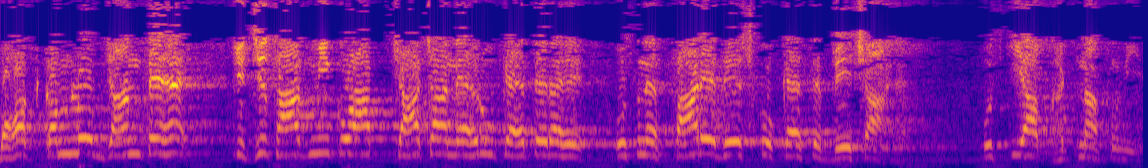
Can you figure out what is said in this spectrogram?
बहुत कम लोग जानते हैं कि जिस आदमी को आप चाचा नेहरू कहते रहे, उसने सारे देश को कैसे बेचा है। उसकी आप घटना सुनिए।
